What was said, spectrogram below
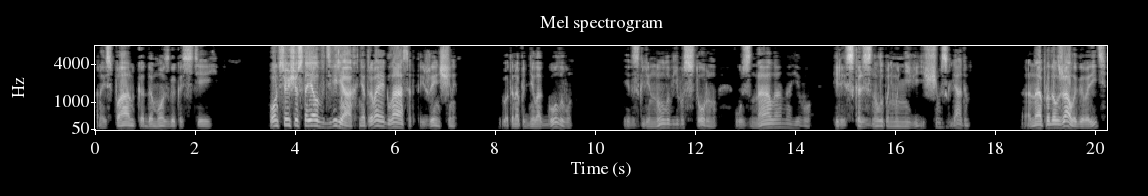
Она испанка до мозга костей. Он все еще стоял в дверях, не отрывая глаз от этой женщины. вот она подняла голову и взглянула в его сторону. Узнала она его или скользнула по нему невидящим взглядом. Она продолжала говорить,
